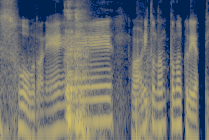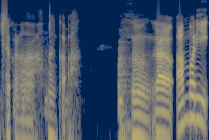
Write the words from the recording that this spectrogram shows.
そうだね。割となんとなくでやってきたからな。なんか、うん。あ、あんまり、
